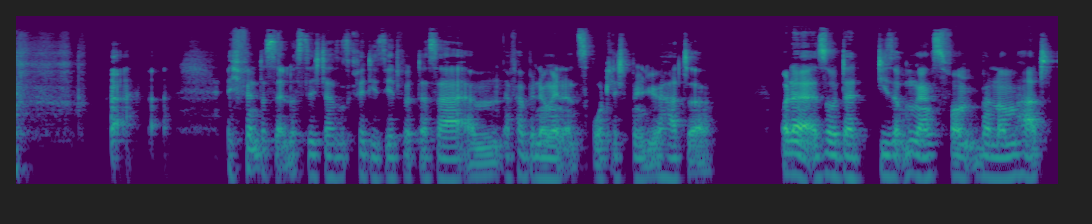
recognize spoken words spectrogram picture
ich finde es sehr lustig, dass es kritisiert wird, dass er ähm, Verbindungen ins Rotlichtmilieu hatte. Oder so da diese Umgangsform übernommen hat.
